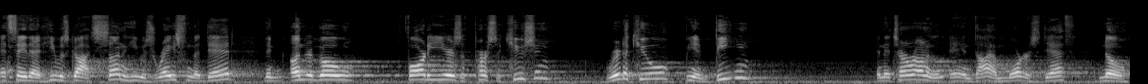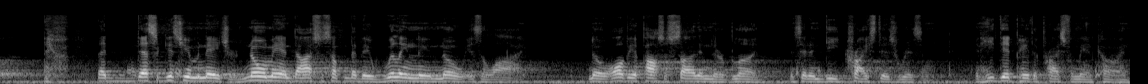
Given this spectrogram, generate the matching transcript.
and say that he was God's son and he was raised from the dead, then undergo 40 years of persecution, ridicule, being beaten, and they turn around and, and die a martyr's death? No, that, that's against human nature. No man dies for something that they willingly know is a lie. No, all the apostles signed in their blood and said, Indeed, Christ is risen. And he did pay the price for mankind.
